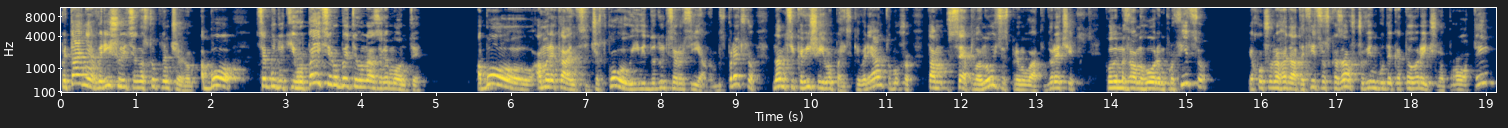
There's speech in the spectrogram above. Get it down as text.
питання вирішується наступним чином: або це будуть європейці робити у нас ремонти, або американці частково і віддадуть це росіянам. Безперечно, нам цікавіше європейський варіант, тому що там все планується спрямувати. До речі, коли ми з вами говоримо про Фіцо, я хочу нагадати, Фіцо сказав, що він буде категорично проти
